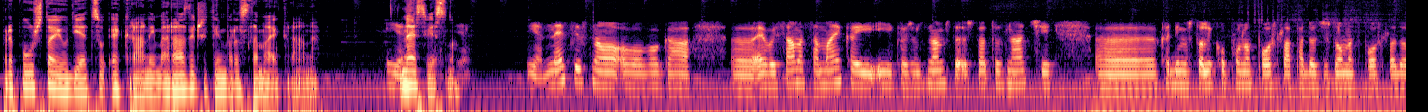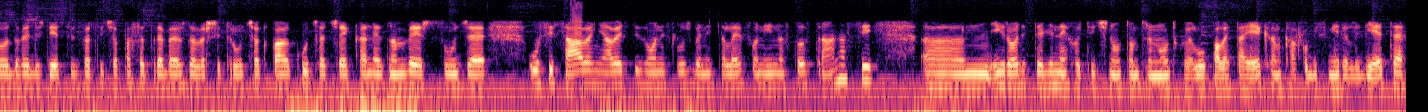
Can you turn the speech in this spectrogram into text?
prepuštaju djecu ekranima, različitim vrstama ekrana. Je, Nesvjesno. Je, je. nesvjesno ovoga evo i sama sam majka i, i kažem znam što, što to znači kad imaš toliko puno posla pa dođeš doma s posla, do, dovedeš djecu iz vrtića pa sad treba još završiti ručak pa kuća čeka, ne znam, veš, suđe, usisavanje, a već ti zvoni službeni telefon i na sto strana si i roditelji nehotično u tom trenutku je lupale taj ekran kako bi smirili dijete,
